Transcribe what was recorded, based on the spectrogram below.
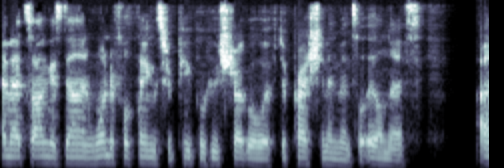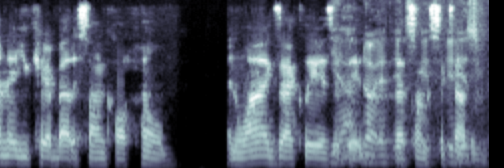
and that song has done wonderful things for people who struggle with depression and mental illness. I know you care about a song called Home. And why exactly is yeah, it that no, it, that song sticks it out? is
